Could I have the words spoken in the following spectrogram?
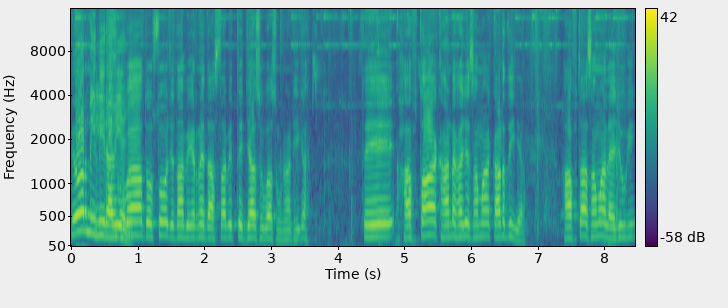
ਪਿਓਰ ਨੀਲੀ ਰਾਵੀ ਹੈ ਜੀ। ਸੂਆ ਦੋਸਤੋ ਜਿੱਦਾਂ ਵੀਰ ਨੇ ਦੱਸਤਾ ਵੀ ਤੀਜਾ ਸੂਆ ਸੂਣਾ ਠੀਕ ਆ। ਤੇ ਹਫਤਾ ਖੰਡ ਹਜੇ ਸਮਾਂ ਕੱਢਦੀ ਆ। ਹਫਤਾ ਸਮਾਂ ਲੈ ਜੂਗੀ।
